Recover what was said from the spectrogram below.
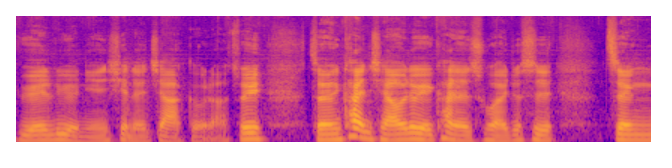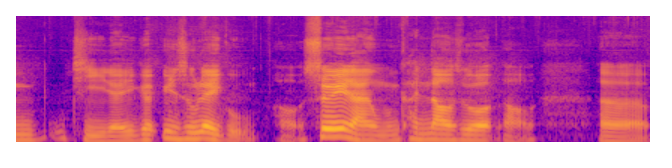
约略年线的价格了。所以整个看起来我就可以看得出来，就是整体的一个运输类股哦，虽然我们看到说哦呃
